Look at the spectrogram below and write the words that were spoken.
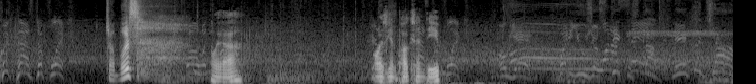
Quick pass to Flick. Job, boys. Oh yeah. Oh, Always getting pucks in deep. Flick. Oh yeah, way to use your stick to stop it, man. Good job.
